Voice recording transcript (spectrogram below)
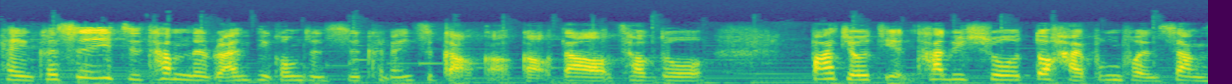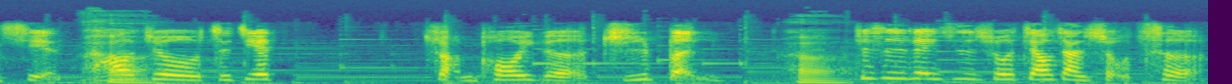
嘿，可是一直他们的软体工程师可能一直搞搞搞到差不多八九点，他就说都还不能上线，然后就直接转 po 一个纸本，嗯，就是类似说交战手册。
